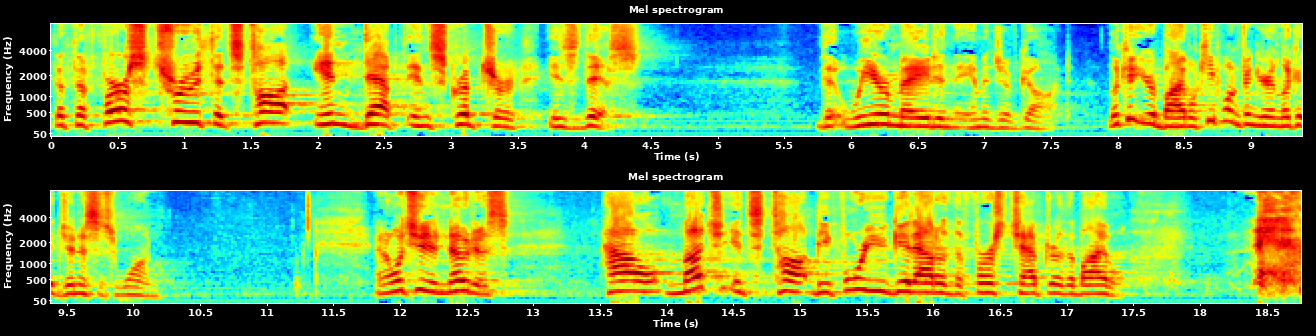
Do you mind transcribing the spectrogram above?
that the first truth that's taught in depth in Scripture is this that we are made in the image of God. Look at your Bible, keep one finger and look at Genesis 1. And I want you to notice how much it's taught before you get out of the first chapter of the Bible.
